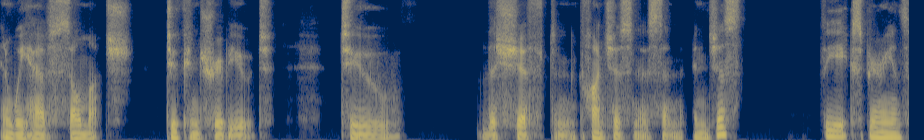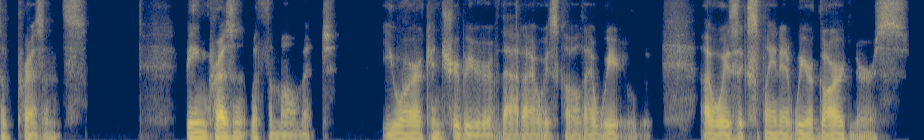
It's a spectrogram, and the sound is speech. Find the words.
and we have so much to contribute to the shift and consciousness and, and just the experience of presence, being present with the moment. You are a contributor of that. I always call that we, I always explain it. We are gardeners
